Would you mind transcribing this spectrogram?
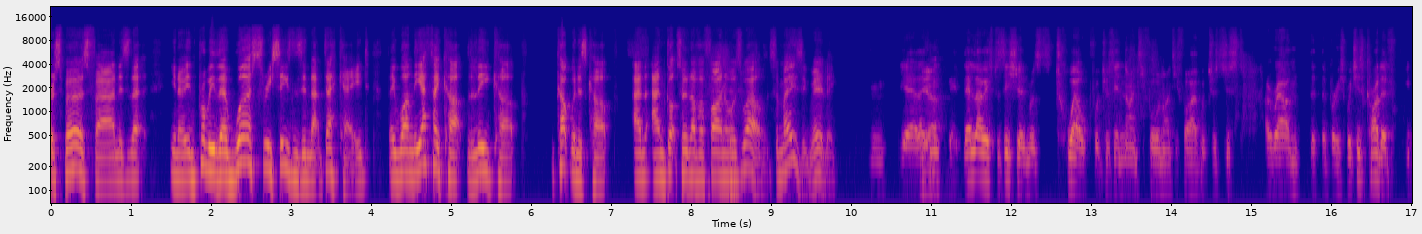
a Spurs fan is that, you know, in probably their worst three seasons in that decade, they won the FA Cup, the League Cup, the Cup Winners' Cup, and, and got to another final as well. It's amazing, really. Mm, Yeah, they, Yeah. their lowest position was 12th, which was in 94, 95, which was just around the, the Bruce, which is kind of, you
